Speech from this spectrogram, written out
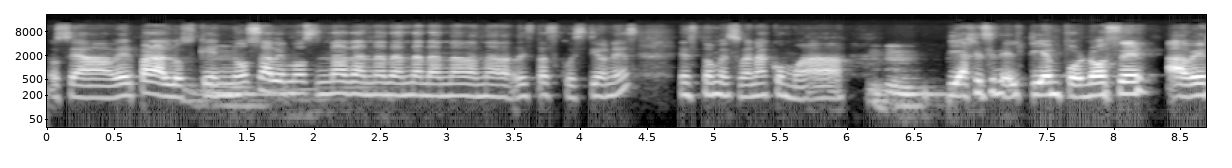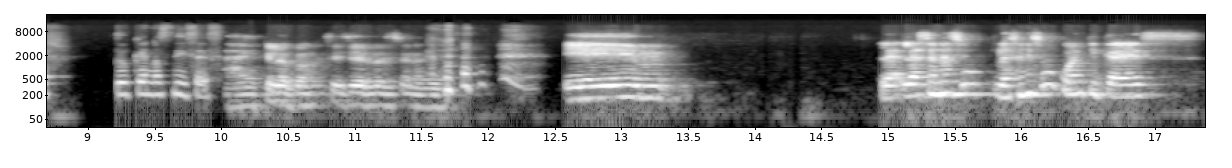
o sea, a ver, para los que no mm. sabemos nada, nada, nada, nada, nada de estas cuestiones, esto me suena como a viajes en el tiempo, no sé, a ver, ¿tú qué nos dices? Ay, qué loco, sí, cierto, sí suena así. eh, la, sanación, la sanación cuántica es...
